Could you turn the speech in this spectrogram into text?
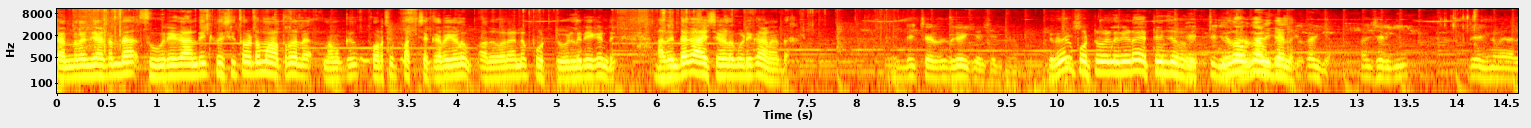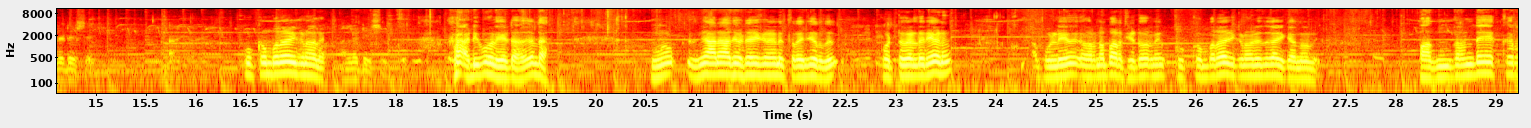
ചന്ദ്രൻ ചേട്ടന്റെ സൂര്യകാന്തി കൃഷിത്തോട്ടം മാത്രമല്ല നമുക്ക് കുറച്ച് പച്ചക്കറികളും അതുപോലെ തന്നെ പൊട്ടുവെള്ളരിയൊക്കെ ഉണ്ട്. അതിന്റെ കാഴ്ചകളും കൂടി കാണാം ഇതിന്റെ ചെറുത് കഴിക്കാം ശരിക്കും. ഇത് പൊട്ടുവെള്ളരിയുടെ ഏറ്റവും ചെറുത്. ഇത് നമുക്ക് കഴിക്കാമല്ലേ കഴിക്കാം. അത് ശരിക്കും കഴിക്കുമ്പോൾ നല്ല ടേസ്റ്റ് ആയിരിക്കും. കുക്കമ്പർ കഴിക്കണ പോലെ. നല്ല ടേസ്റ്റ് അടിപൊളി കേട്ടോ അത് കണ്ട. ഇത് ഞാൻ ആദ്യമായിട്ട് കഴിക്കണതാണ് ഇത്രയും ചെറുത്. പൊട്ടുവെള്ളരിയാണ്. പുള്ളി ഒരെണ്ണം പറിച്ചിട്ട് പറഞ്ഞു കുക്കമ്പർ കഴിക്കണ പോലെ ഇത് കഴിക്കാൻ തോന്നി പന്ത്രണ്ട് ഏക്കർ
